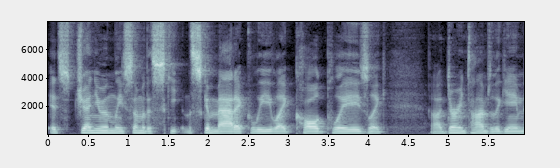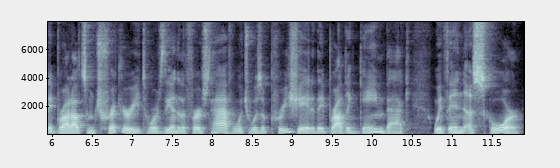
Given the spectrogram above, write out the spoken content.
It's genuinely some of the sch- schematically like called plays, like uh, during times of the game. They brought out some trickery towards the end of the first half, which was appreciated. They brought the game back within a score.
